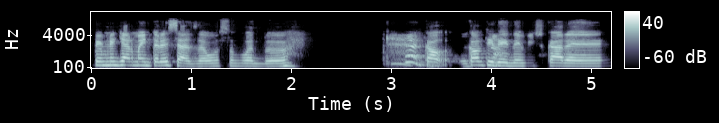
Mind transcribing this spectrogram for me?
Pe mine chiar mă interesează, o să văd. Uh, Cau, caut da. idei de mișcare.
